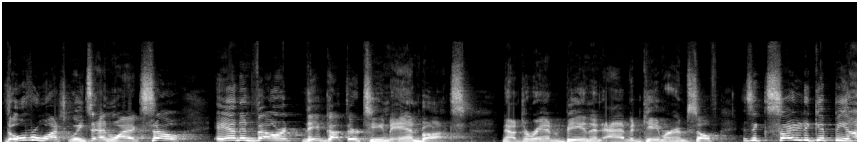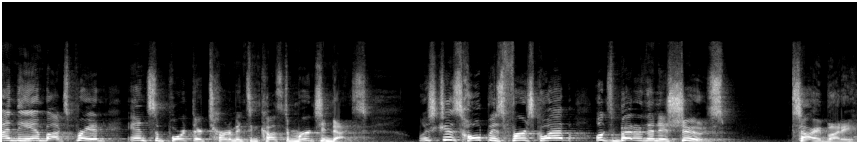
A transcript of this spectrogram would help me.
the Overwatch League's NYXL, and in Valorant, they've got their team Andbox. Now, Durant, being an avid gamer himself, is excited to get behind the Andbox brand and support their tournaments and custom merchandise. Let's just hope his first collab looks better than his shoes. Sorry, buddy,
